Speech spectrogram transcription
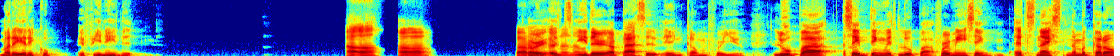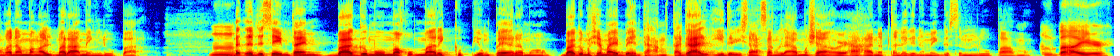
marirecoup if you need it. Oo, oo. Parang or it's na. either a passive income for you. Lupa, same thing with lupa. For me, same, it's nice na magkaroon ka ng mga maraming lupa. Mm. But at the same time, bago mo ma-recoup yung pera mo, bago mo siya maibenta, ang tagal. Either isasangla mo siya or hahanap talaga na may gusto ng lupa mo. Ang buyer.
